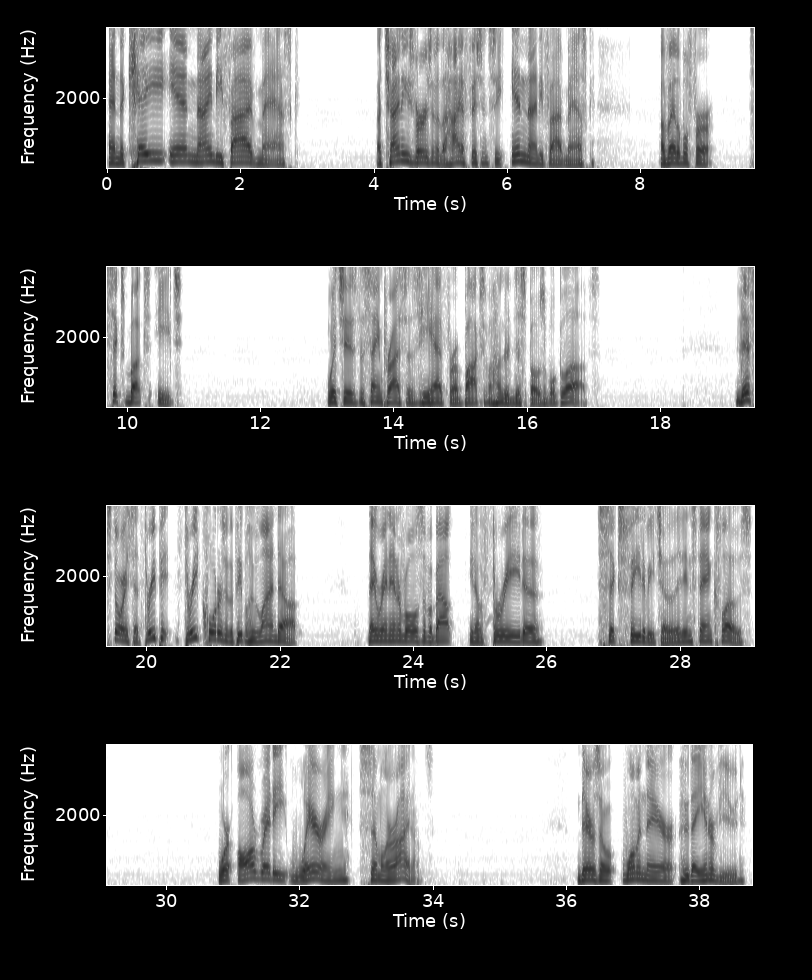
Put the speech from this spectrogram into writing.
And the KN95 mask a Chinese version of the high efficiency N95 mask available for six bucks each, which is the same price as he had for a box of 100 disposable gloves. This story said three three quarters of the people who lined up, they were in intervals of about you know three to six feet of each other. They didn't stand close were already wearing similar items. There's a woman there who they interviewed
